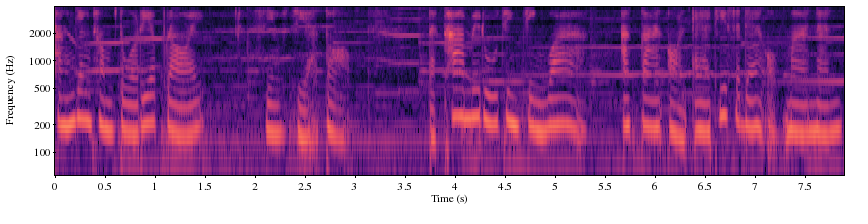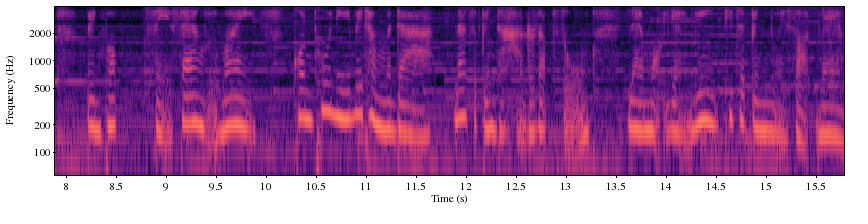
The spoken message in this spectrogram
ทั้งยังทำตัวเรียบร้อย เซียวเจียตอบ แต่ข้าไม่รู้จริง ๆ ว่า อาการอ่อนแอที่แสดงออกมานั้น เป็นเพราะเสแสร้งหรือไม่ คนผู้นี้ไม่ธรรมดา น่าจะเป็นทหารระดับสูง และเหมาะอย่างยิ่งที่จะเป็นหน่วยสอดแนม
